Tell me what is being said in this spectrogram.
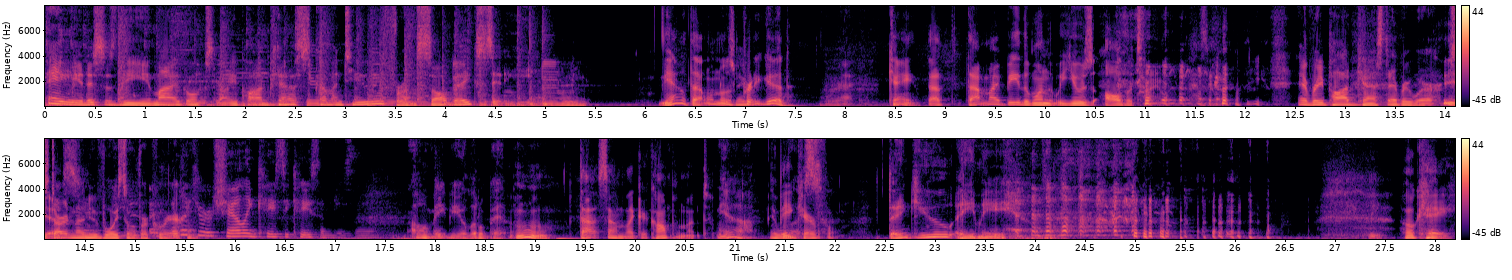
Hey, this is the My Bonus Money podcast coming to you from Salt Lake City. Yeah, that one was pretty good. All right. Okay, that that might be the one that we use all the time. Every podcast, everywhere. Yes. Starting a new voiceover career. I feel like you were channeling Casey Kasem just now. Oh, maybe a little bit. Ooh, that sounded like a compliment. Yeah. It Be was. careful. Thank you, Amy. Okay,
